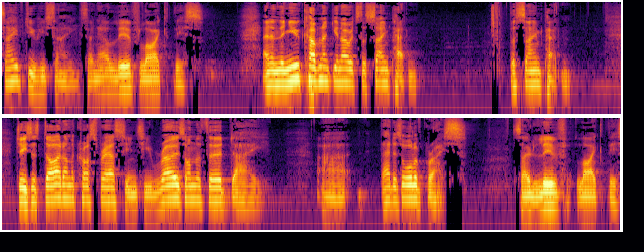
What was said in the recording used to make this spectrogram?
saved you, he's saying, so now live like this. And in the new covenant, you know, it's the same pattern. The same pattern. Jesus died on the cross for our sins, he rose on the third day. Uh, that is all of grace. So live like this.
